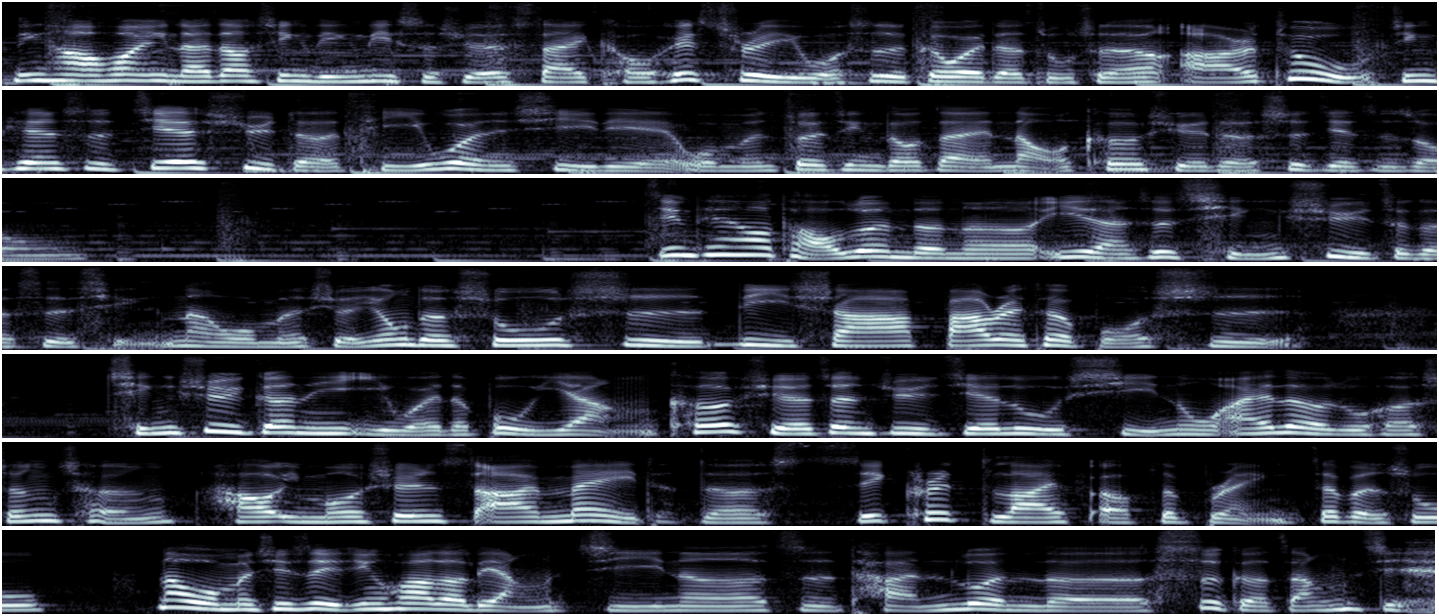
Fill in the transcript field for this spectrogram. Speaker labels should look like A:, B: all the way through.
A: 您好，欢迎来到心灵历史学 Psycho History，我是各位的主持人 R Two。今天是接续的提问系列，我们最近都在脑科学的世界之中。今天要讨论的呢，依然是情绪这个事情。那我们选用的书是丽莎巴瑞特博士《情绪跟你以为的不一样：科学证据揭露喜怒哀乐如何生成》（How Emotions Are Made: The Secret Life of the Brain） 这本书。那我们其实已经花了两集呢，只谈论了四个章节。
